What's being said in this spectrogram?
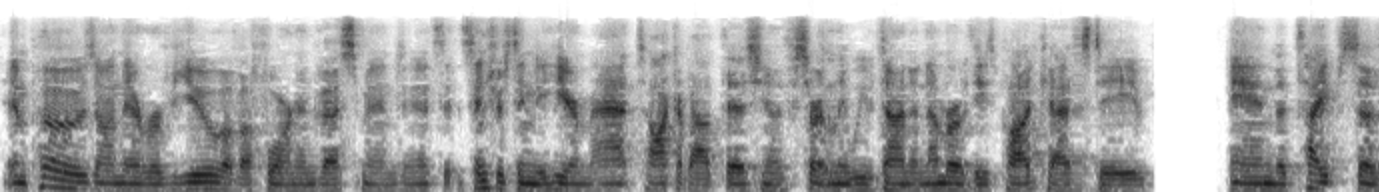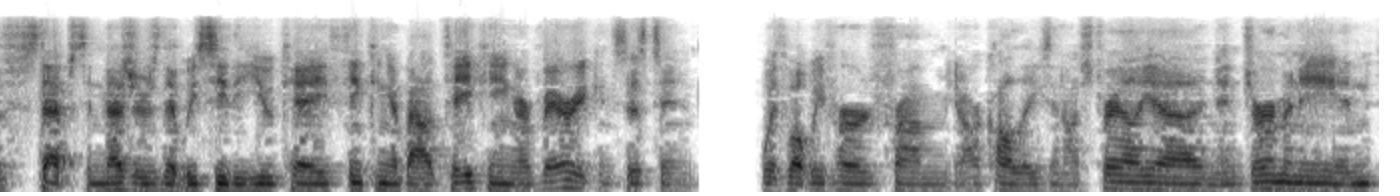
impose on their review of a foreign investment. And it's, it's interesting to hear Matt talk about this. You know, certainly we've done a number of these podcasts, Dave, and the types of steps and measures that we see the UK thinking about taking are very consistent with what we've heard from you know, our colleagues in Australia and in Germany. And you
